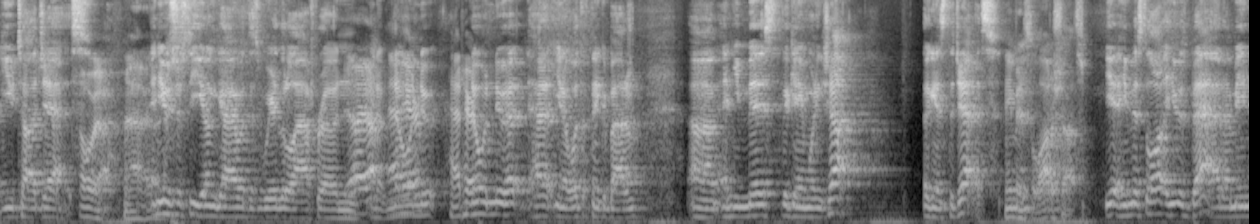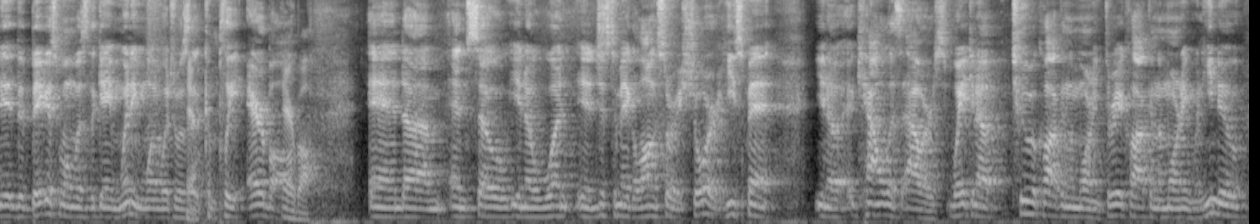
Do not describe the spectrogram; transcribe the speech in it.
Utah Jazz. Oh yeah. And he was just a young guy with this weird little afro, and Yeah, yeah. no hair. one knew Had hair. no one knew how, how, you know what to think about him. Um, and he missed the game-winning shot against the Jazz. He missed a lot of shots. Yeah, he missed a lot. He was bad. I mean, it, the biggest one was the game-winning one, which was Yeah. a complete airball. Airball. And um, and so you know, one just to make a long story short, he spent you know countless hours waking up two o'clock in the morning, three o'clock in the morning when he knew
